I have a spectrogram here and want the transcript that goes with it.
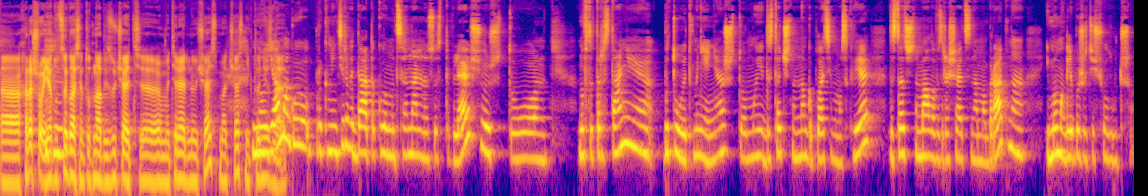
А, хорошо, я тут согласен, тут надо изучать э, материальную часть, матчасть никто Но не я знает. могу прокомментировать, да, такую эмоциональную составляющую, что ну, в Татарстане бытует мнение, что мы достаточно много платим в Москве, достаточно мало возвращается нам обратно, и мы могли бы жить еще лучше.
